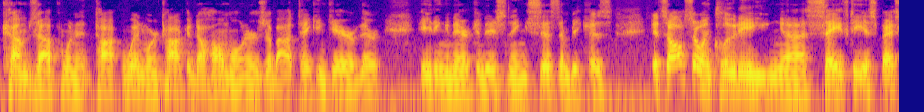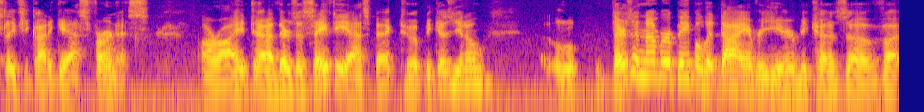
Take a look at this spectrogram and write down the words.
comes up when it talk, when we're talking to homeowners about taking care of their heating and air conditioning system, because it's also including uh, safety, especially if you got a gas furnace. All right, uh, there's a safety aspect to it because you know there's a number of people that die every year because of uh,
